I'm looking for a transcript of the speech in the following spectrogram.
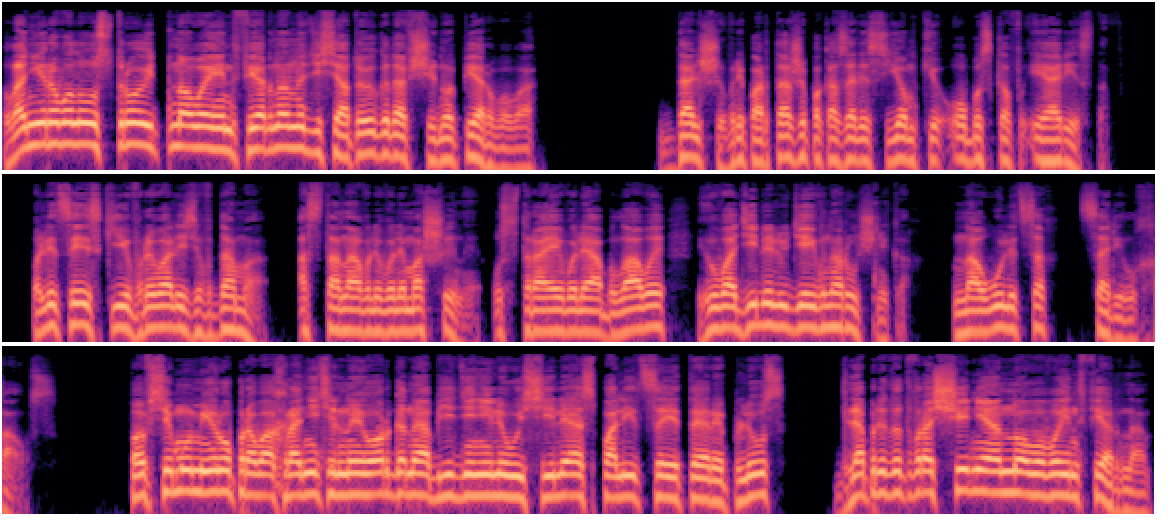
планировала устроить новое инферно на десятую годовщину первого. Дальше в репортаже показали съемки обысков и арестов. Полицейские врывались в дома, останавливали машины, устраивали облавы и уводили людей в наручниках. На улицах царил хаос. По всему миру правоохранительные органы объединили усилия с полицией Терры Плюс для предотвращения нового инферно.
